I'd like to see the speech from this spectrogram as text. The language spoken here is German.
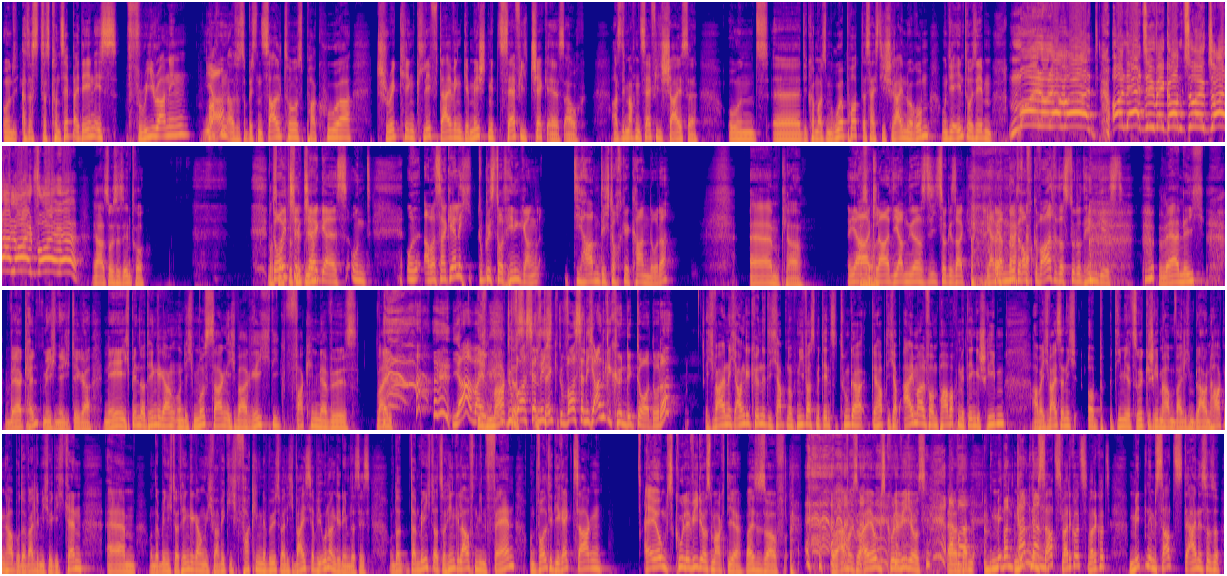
und das, das Konzept bei denen ist Freerunning machen, Ja. also so ein bisschen Saltos, Parkour, Tricking, Cliffdiving gemischt mit sehr viel Jackass auch. Also die machen sehr viel Scheiße. Und äh, die kommen aus dem Ruhrpott, das heißt, die schreien nur rum und ihr Intro ist eben Moin oder was? Und herzlich willkommen zurück zu einer neuen Folge! Ja, so ist das Intro. Was Deutsche? Jackass. Und, und, aber sag ehrlich, du bist dorthin gegangen. Die haben dich doch gekannt, oder? Ähm, klar. Ja, Also- klar, die haben das nicht so gesagt. Ja, wir haben nur darauf gewartet, dass du dorthin gehst. Wer nicht? Wer kennt mich nicht, Digga? Nee, ich bin dort hingegangen und ich muss sagen, ich war richtig fucking nervös. Weil Ja, weil du das. warst ja Ich nicht, denk- du warst ja nicht angekündigt dort, oder? ich war ja nicht angekündigt, ich habe noch nie was mit denen zu tun ge gehabt. Ich habe einmal vor ein paar Wochen mit denen geschrieben, aber ich weiß ja nicht, ob die mir zurückgeschrieben haben, weil ich einen blauen Haken habe oder weil die mich wirklich kennen. Ähm, und dann bin ich dort hingegangen und ich war wirklich fucking nervös, weil ich weiß ja, wie unangenehm das ist. Und da, dann bin ich dort so hingelaufen wie ein Fan und wollte direkt sagen, Ey Jungs, coole Videos macht ihr, weißt du so auf. So, einfach so, ey Jungs, coole Videos. Äh, und Aber dann mi man mitten kann im dann- Satz, warte kurz, warte kurz, mitten im Satz, der eine so so,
